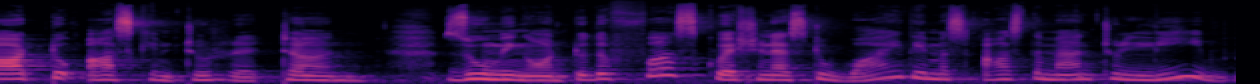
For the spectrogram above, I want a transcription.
heart to ask him to return. Zooming on to the first question as to why they must ask the man to leave,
